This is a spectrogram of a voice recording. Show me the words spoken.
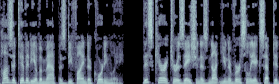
Positivity of a map is defined accordingly. This characterization is not universally accepted.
